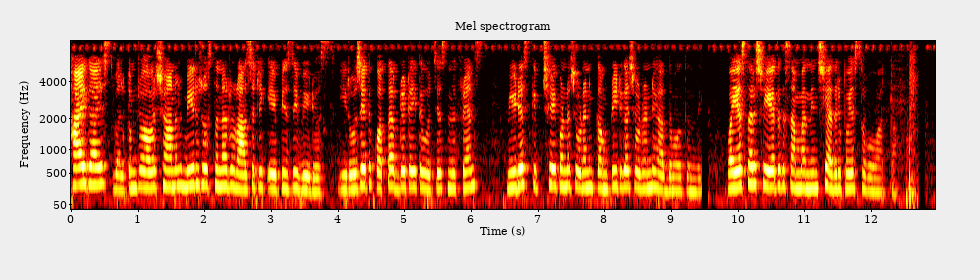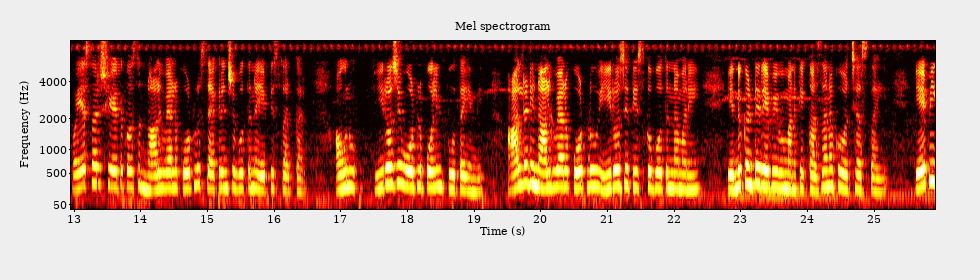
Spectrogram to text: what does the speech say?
Hi guys welcome to our channel మీరు చూస్తున్నారు రాజటిక్ ఏపీజీ వీడియోస్ ఈ రోజైతే కొత్త అప్డేట్ అయితే వచ్చేసింది ఫ్రెండ్స్ వీడియో స్కిప్ చేయకుండా చూడండి కంప్లీట్గా చూడండి అర్థమవుతుంది. వైఎస్ఆర్ చేతకు సంబంధించి అదిరిపోయే శుభవార్త. వైఎస్ఆర్ చేత కోసం నాలుగు వేల కోట్లు సేకరించబోతున్న ఏపీ సర్కార్. అవును ఈరోజే ఓట్ల పోలింగ్ పూర్తయింది. ఆల్రెడీ నాలుగు వేల కోట్లు ఈరోజే తీసుకోబోతున్నామని. ఎందుకంటే రేపు ఇవి మనకి ఖజానాకు వచ్చేస్తాయి. ఏపీ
